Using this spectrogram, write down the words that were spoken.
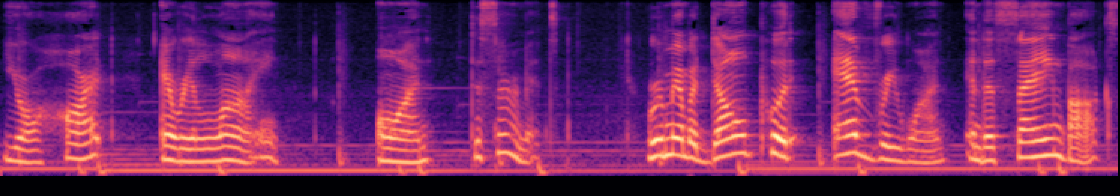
your heart and relying on discernment. Remember, don't put everyone in the same box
